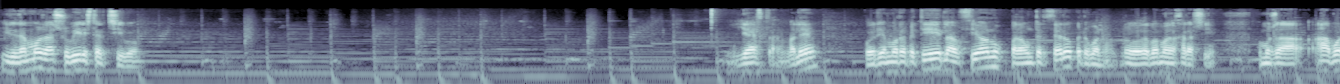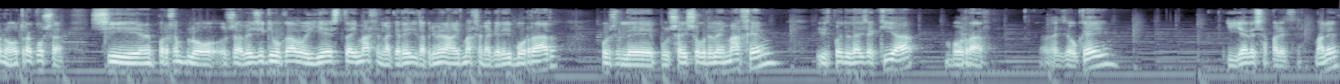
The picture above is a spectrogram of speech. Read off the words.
y le damos a subir este archivo. Ya está, ¿vale? Podríamos repetir la opción para un tercero, pero bueno, lo vamos a dejar así. Vamos a... Ah, bueno, otra cosa. Si, por ejemplo, os habéis equivocado y esta imagen la queréis, la primera imagen la queréis borrar, pues le pulsáis sobre la imagen y después le dais aquí a borrar. Le dais a OK y ya desaparece, ¿vale?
